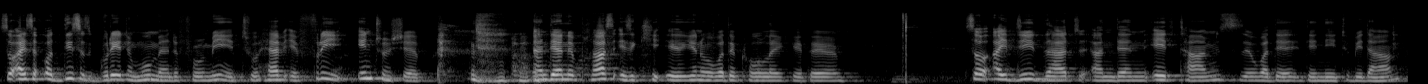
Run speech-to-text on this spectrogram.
So I said, oh, this is a great moment for me to have a free internship. and then plus is, a uh, you know, what they call like the, so I did that and then eight times uh, what they, they need to be done.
